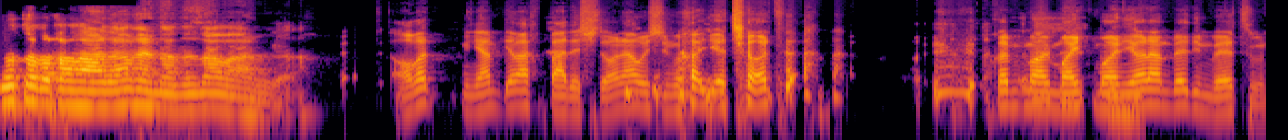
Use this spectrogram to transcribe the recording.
دو تا بخوام بردارم هرناندز هم برمیدارم. آقا میگم یه وقت بد اشتباه نباشیم. یه چارت خب مایک مانیان هم بدیم بهتون.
